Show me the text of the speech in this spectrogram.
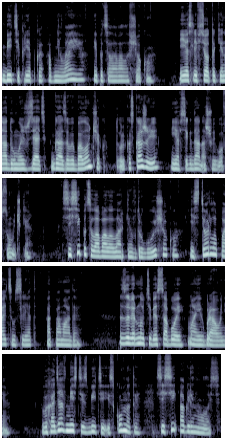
Битти крепко обняла ее и поцеловала в щеку. «Если все таки надумаешь взять газовый баллончик, только скажи. Я всегда ношу его в сумочке». Сиси поцеловала Ларкин в другую щеку и стерла пальцем след от помады. «Завернуть тебе с собой моих брауни». Выходя вместе с Бити из комнаты, Сиси оглянулась.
